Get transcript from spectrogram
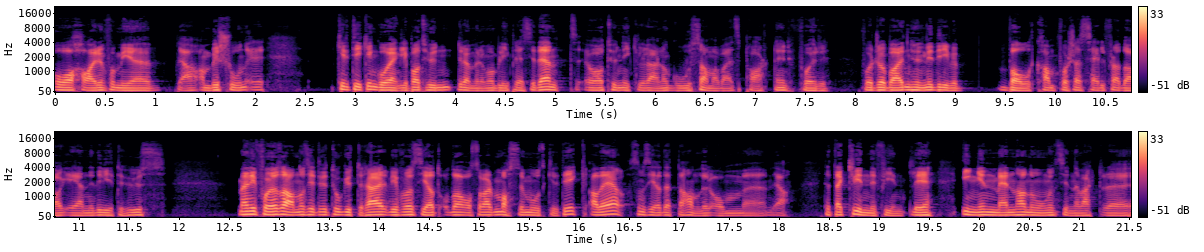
og har hun for mye ja, ambisjon Kritikken går egentlig på at hun drømmer om å bli president, og at hun ikke vil være noen god samarbeidspartner for, for Joe Biden. Hun vil drive valgkamp for seg selv fra dag én i Det hvite hus. Men vi får jo, nå sitter vi to gutter her, vi får si at det har også vært masse motkritikk av det, som sier at dette handler om eh, ja, dette er kvinnefiendtlig. Ingen menn har noensinne vært uh,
